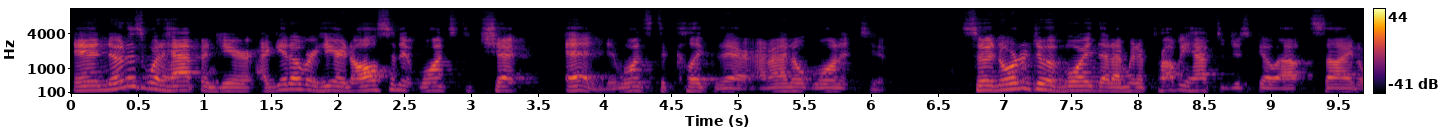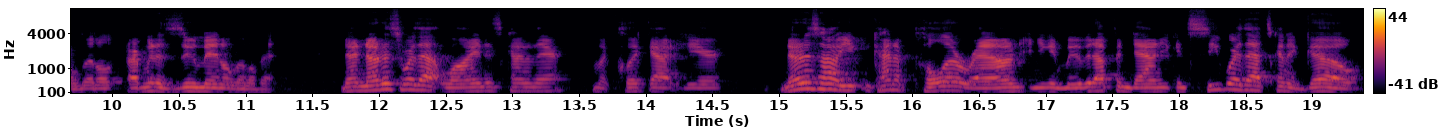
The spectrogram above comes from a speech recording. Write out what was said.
And notice what happened here. I get over here and all of a sudden it wants to check end. It wants to click there and I don't want it to. So in order to avoid that, I'm going to probably have to just go outside a little. I'm going to zoom in a little bit. Now notice where that line is kind of there. I'm going to click out here. Notice how you can kind of pull it around and you can move it up and down. You can see where that's going to go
